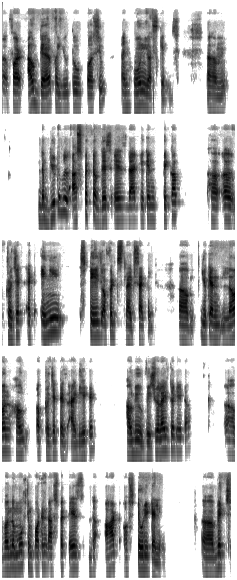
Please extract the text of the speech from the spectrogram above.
uh, for out there for you to pursue and hone your skills. Um, the beautiful aspect of this is that you can pick up a project at any stage of its life cycle. Um, you can learn how a project is ideated, how do you visualize the data. Uh, one of the most important aspect is the art of storytelling, uh, which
